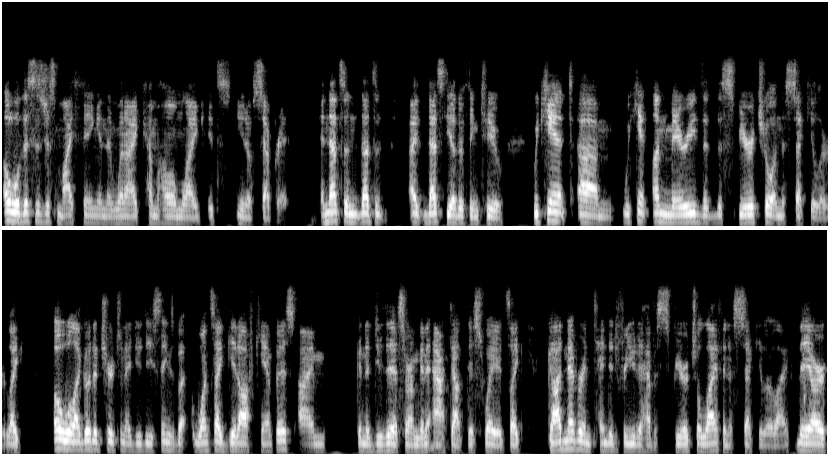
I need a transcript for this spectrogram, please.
oh well this is just my thing and then when i come home like it's you know separate. And that's a that's a I, that's the other thing too we can't um, we can't unmarry the the spiritual and the secular. Like, oh well, I go to church and I do these things, but once I get off campus, I'm gonna do this or I'm gonna act out this way. It's like God never intended for you to have a spiritual life and a secular life. They are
